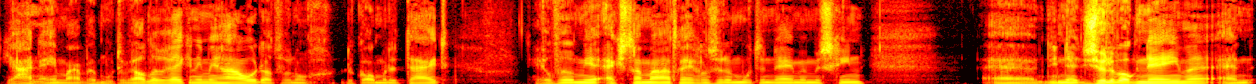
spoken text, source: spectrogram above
ja, nee, maar we moeten wel er rekening mee houden dat we nog de komende tijd heel veel meer extra maatregelen zullen moeten nemen, misschien. Uh, die, zullen we ook nemen. En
